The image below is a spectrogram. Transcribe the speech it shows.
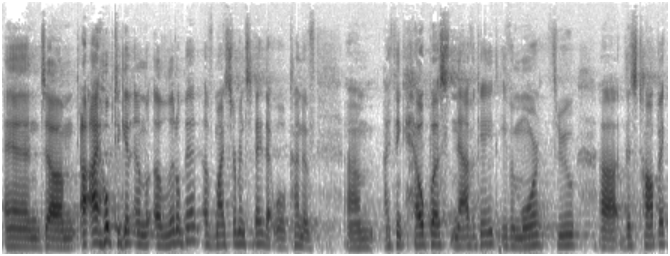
And um, I, I, hope to get a, a, little bit of my sermon today that will kind of, um, I think, help us navigate even more through uh, this topic.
